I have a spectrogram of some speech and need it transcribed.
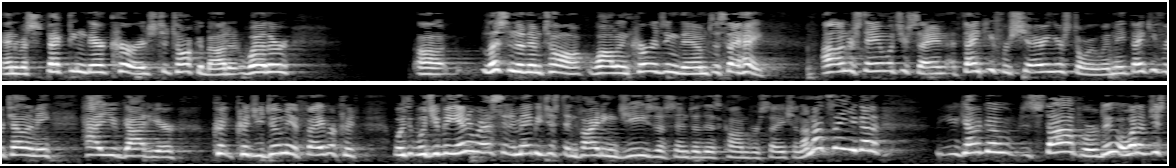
and respecting their courage to talk about it, whether uh, listen to them talk while encouraging them to say, hey, I understand what you're saying. Thank you for sharing your story with me. Thank you for telling me how you got here. Could, could you do me a favor? Could, would, would you be interested in maybe just inviting Jesus into this conversation? I'm not saying you gotta, you gotta go stop or do or what. Just,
